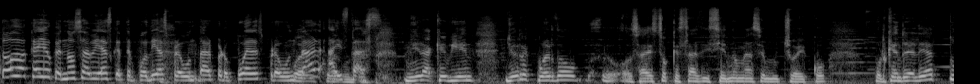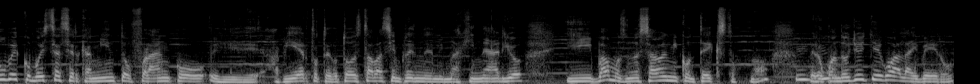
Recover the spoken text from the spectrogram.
todo aquello que no sabías que te podías preguntar, pero puedes preguntar, ahí estás. Mira, qué bien. Yo recuerdo, o sea, esto que estás diciendo me hace mucho eco, porque en realidad tuve como este acercamiento franco, eh, abierto, todo estaba siempre en el imaginario y vamos, no estaba en mi contexto, ¿no? Pero cuando yo llego a la Ibero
